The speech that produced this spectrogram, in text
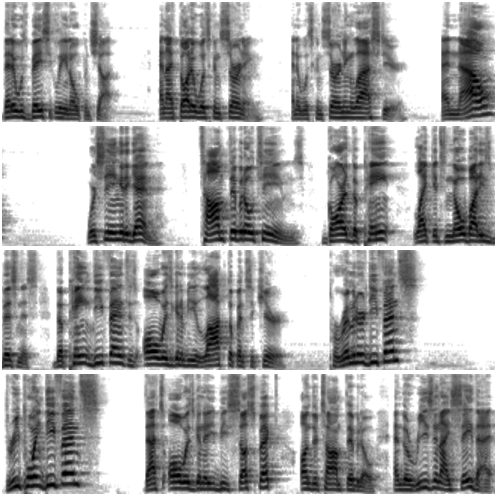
that it was basically an open shot. And I thought it was concerning. And it was concerning last year. And now we're seeing it again. Tom Thibodeau teams guard the paint like it's nobody's business. The paint defense is always going to be locked up and secure. Perimeter defense, three point defense, that's always going to be suspect under Tom Thibodeau. And the reason I say that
